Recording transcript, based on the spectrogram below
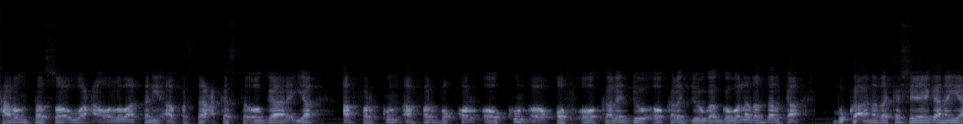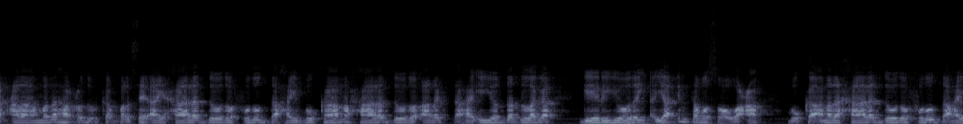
xarunta soo waca oo labaatan iyo afar saac kasta oo gaaraya afar kun afar boqol oo kun oo qof oo kala jooga gobollada dalka bukaanada ka sheeganaya calaamadaha cudurka balse ay xaaladooda fudud tahay bukaano xaaladooda adag tahay iyo dad laga geeriyooday ayaa intaba soo waca bukaanada xaaladooda fudud tahay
